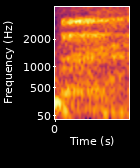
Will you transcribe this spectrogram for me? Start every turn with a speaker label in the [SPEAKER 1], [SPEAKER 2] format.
[SPEAKER 1] you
